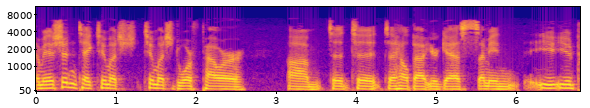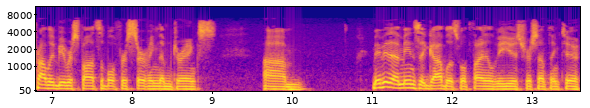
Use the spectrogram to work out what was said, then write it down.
I mean, it shouldn't take too much too much dwarf power um, to to to help out your guests. I mean, you, would probably be responsible for serving them drinks. Um, maybe that means that goblets will finally be used for something too,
